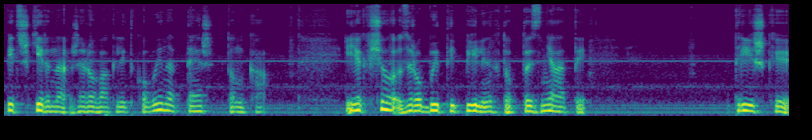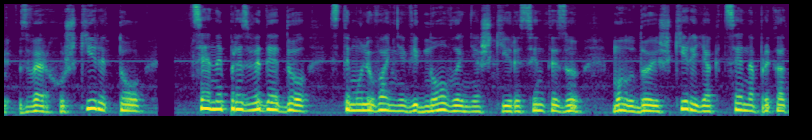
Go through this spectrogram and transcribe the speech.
підшкірна жирова клітковина теж тонка. І якщо зробити пілінг, тобто зняти трішки зверху шкіри, то це не призведе до стимулювання відновлення шкіри, синтезу молодої шкіри, як це, наприклад,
